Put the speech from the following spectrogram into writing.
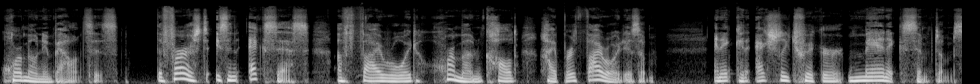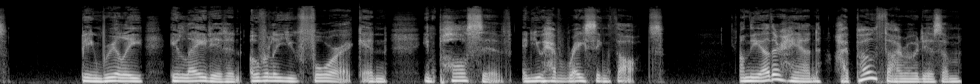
hormone imbalances. The first is an excess of thyroid hormone called hyperthyroidism, and it can actually trigger manic symptoms being really elated and overly euphoric and impulsive, and you have racing thoughts. On the other hand, hypothyroidism,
